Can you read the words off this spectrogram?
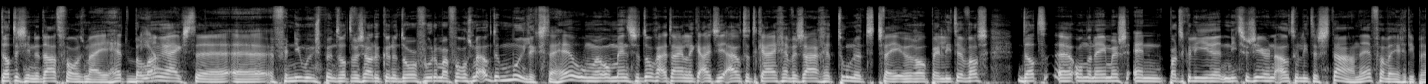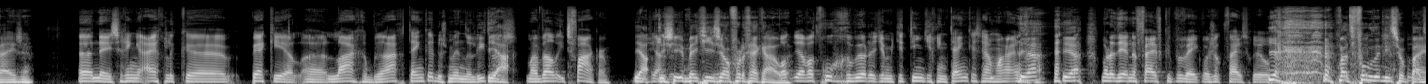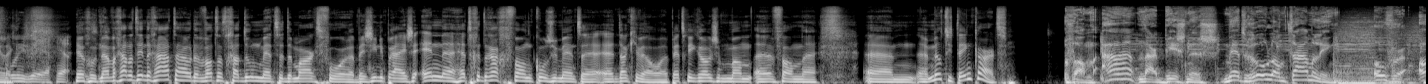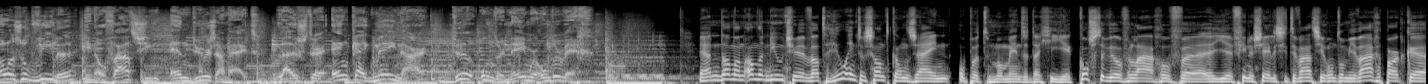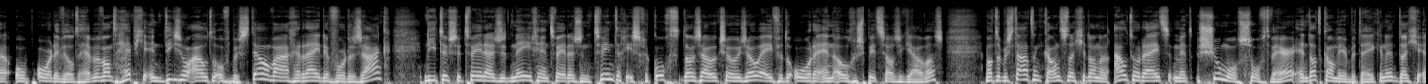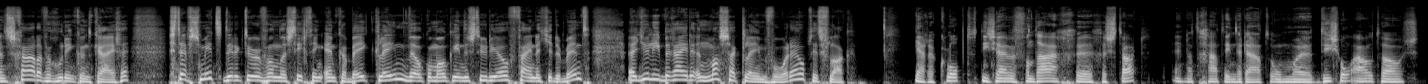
Dat is inderdaad volgens mij het belangrijkste uh, vernieuwingspunt wat we zouden kunnen doorvoeren. Maar volgens mij ook de moeilijkste. Hè? Om, om mensen toch uiteindelijk uit die auto te krijgen. En we zagen toen het 2 euro per liter was. Dat uh, ondernemers en particulieren niet zozeer hun auto lieten staan hè, vanwege die prijzen. Uh, nee, ze gingen eigenlijk per keer lager bedrag tanken. Dus minder liters. Maar wel iets vaker. Ja, dus, dus een beetje jezelf voor de gek houden. Wat, ja, wat vroeger gebeurde dat je met je tientje ging tanken, zeg maar. Ja, ja. maar dat deed je vijf keer per week, was ook 50 euro. Ja, maar het voelde niet zo pijnlijk. Niet erg, ja. Heel goed, nou we gaan het in de gaten houden wat het gaat doen met de markt voor eh, benzineprijzen en het gedrag van consumenten. Dankjewel Patrick Rozenman van um, Multitankcard. Van A naar Business met Roland Tameling. Over alles op wielen, innovatie en duurzaamheid. Luister en kijk mee naar De Ondernemer Onderweg. En dan een ander nieuwtje wat heel interessant kan zijn op het moment dat je je kosten wil verlagen of uh, je financiële situatie rondom je wagenpark uh, op orde wilt hebben. Want heb je een dieselauto of bestelwagen rijden voor de zaak die tussen 2009 en 2020 is gekocht, dan zou ik sowieso even de oren en ogen spitsen als ik jou was. Want er bestaat een kans dat je dan een auto rijdt met Schumel software en dat kan weer betekenen dat je een schadevergoeding kunt krijgen. Stef Smit, directeur van de stichting MKB Claim, welkom ook in de studio. Fijn dat je er bent. Uh, jullie bereiden een massaclaim voor hè, op dit vlak. Ja, dat klopt. Die zijn we vandaag uh, gestart. En dat gaat inderdaad om uh, dieselauto's.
